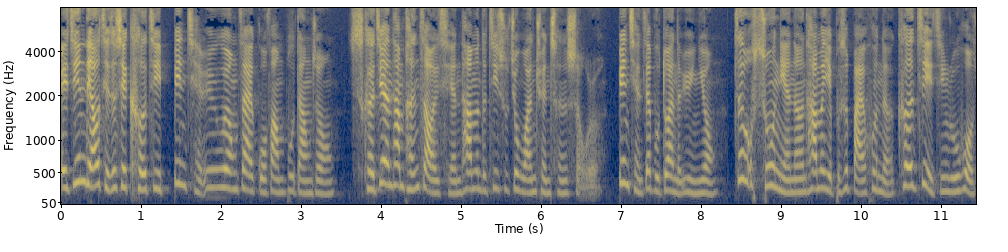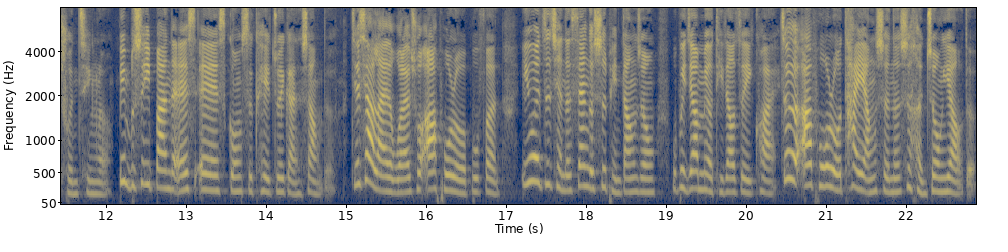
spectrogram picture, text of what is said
已经了解这些科技，并且运用在国防部当中。可见他们很早以前，他们的技术就完全成熟了，并且在不断的运用。这十五年呢，他们也不是白混的，科技已经炉火纯青了，并不是一般的 SAS 公司可以追赶上的。接下来我来说阿波罗的部分，因为之前的三个视频当中，我比较没有提到这一块。这个阿波罗太阳神呢是很重要的，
